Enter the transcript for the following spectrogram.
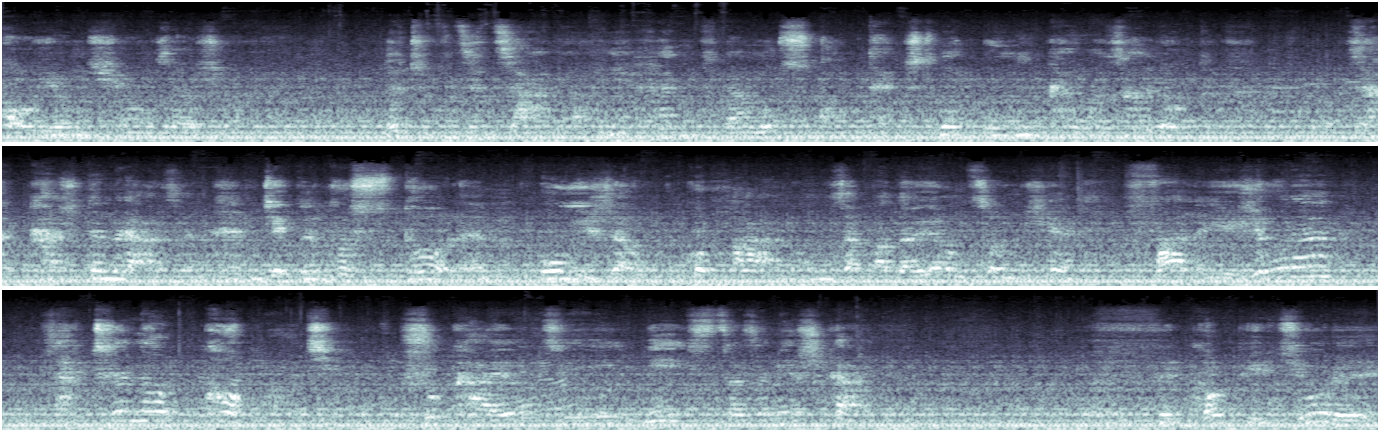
pojąć ją za żonę. Lecz Cycana, niechętna mu, skutecznie unikała zalotów. Za każdym razem, gdzie tylko stolem ujrzał ukochaną, zapadającą się w fale jeziora, zaczynał kopać, szukając jej miejsca zamieszkania. Wykopie dziury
